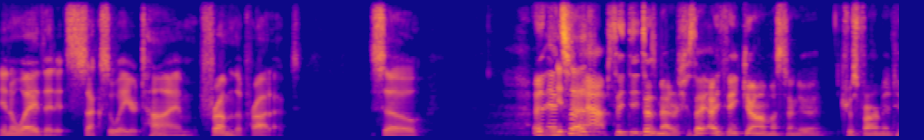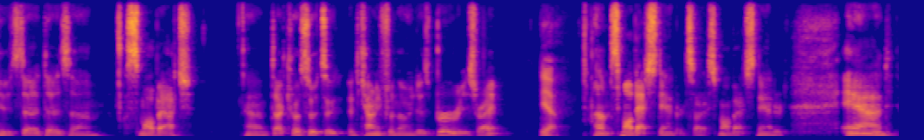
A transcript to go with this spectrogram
in a way that it sucks away your time from the product. So and, and some does, apps, it, it, does matter because I, I, think um, I was talking to Chris Farman, who uh, does um, small batch. Um, .co, so it's a, an accounting firm that does breweries, right? Yeah. Um, small batch standard, sorry, small batch standard. And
